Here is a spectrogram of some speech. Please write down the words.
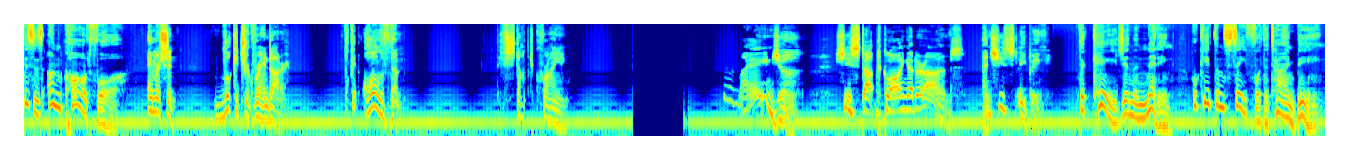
this is uncalled for. Emerson, look at your granddaughter. Look at all of them. They've stopped crying. My angel. She stopped clawing at her arms. And she's sleeping. The cage and the netting will keep them safe for the time being.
